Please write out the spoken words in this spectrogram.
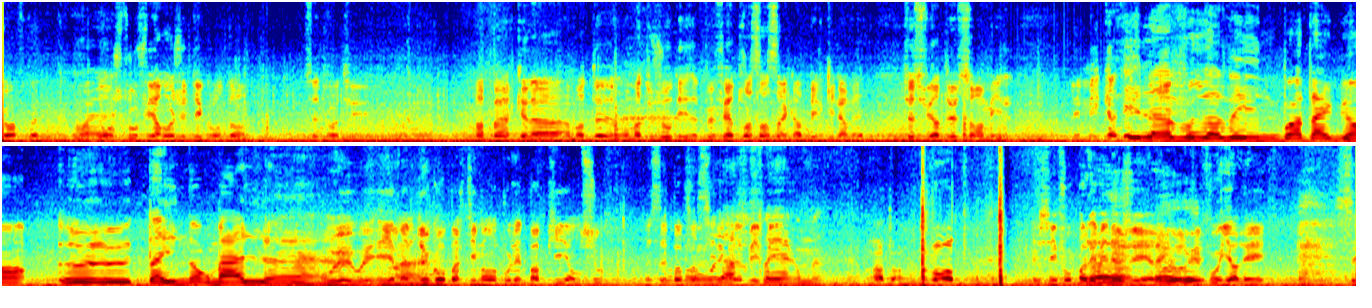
coffre. Ouais. Donc je trouve finalement j'étais content cette voiture. À part qu'elle a un moteur, on m'a toujours dit qu'elle peut faire 350 000 km. Je suis à 200 000. Les mécanismes. Et là, vous font- avez une boîte à gants euh, taille normale. euh, Oui, oui, et il y a même deux compartiments pour les papiers en dessous. Mais c'est pas on facile avec un bébé. ferme. Attends, hop Il ne faut pas les Ouais, ménager, hein, ouais. il faut y aller. ça,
